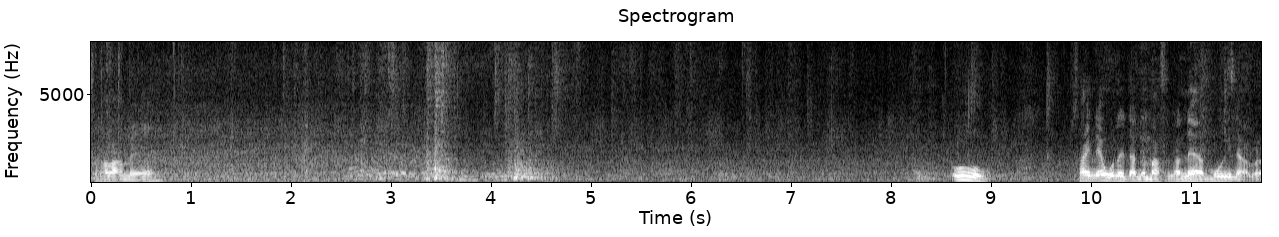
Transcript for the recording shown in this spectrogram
စားပါမယ်အိုး ဆိုင်ထဲဝင်လိုက်တာနဲ့မဆလာနဲ့မှုနေတာပဲ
